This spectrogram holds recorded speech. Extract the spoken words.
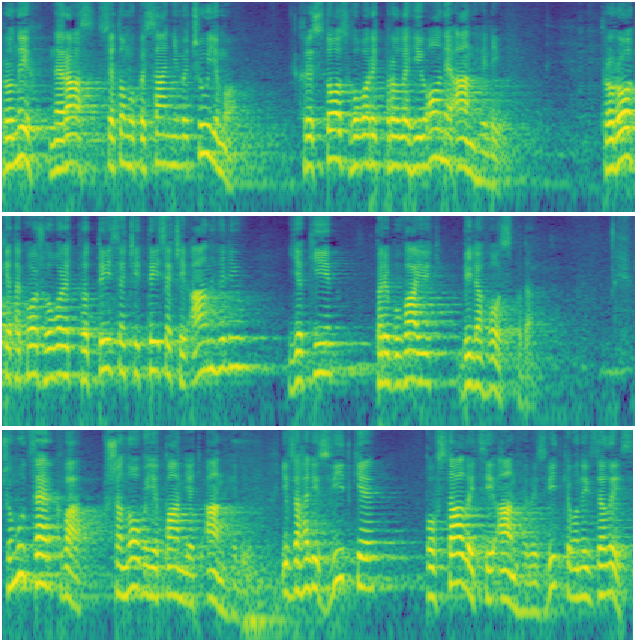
Про них не раз в Святому Писанні ми чуємо. Христос говорить про легіони ангелів. Пророки також говорять про тисячі тисячі ангелів, які перебувають біля Господа. Чому церква вшановує пам'ять ангелів? І взагалі звідки повстали ці ангели, звідки вони взялись?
